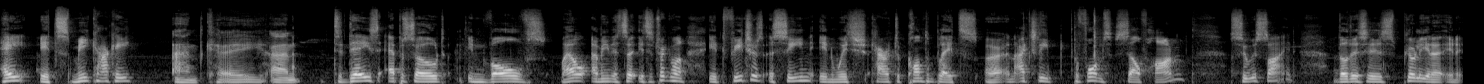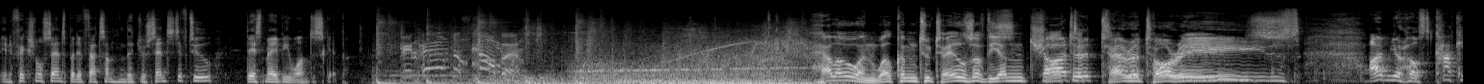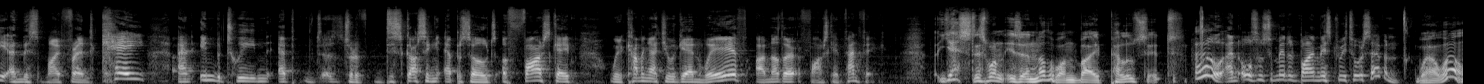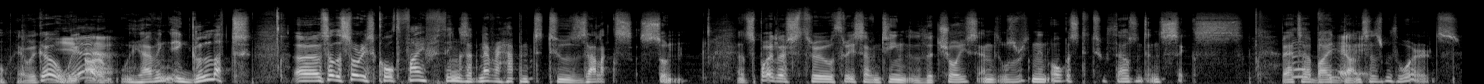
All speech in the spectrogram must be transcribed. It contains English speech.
Hey, it's me, Kaki. And Kay and Today's episode involves, well, I mean, it's a, it's a tricky one. It features a scene in which character contemplates uh, and actually performs self harm, suicide. Though this is purely in a, in, a, in a fictional sense, but if that's something that you're sensitive to, this may be one to skip. Prepare to starboard! hello and welcome to Tales of the Uncharted Territories. I'm your host Kaki, and this is my friend Kay. And in between, ep- sort of discussing episodes of Farscape, we're coming at you again with another Farscape fanfic. Yes, this one is another one by Pellucid. Oh, and also submitted by Mystery Tour Seven. Well, well, here we go. Yeah. We are we having a glut. Uh, so the story is called Five Things That Never Happened to Zalak's Son. Uh, spoilers through 317 The Choice, and it was written in August 2006. Better by Okay. Dances with Words.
